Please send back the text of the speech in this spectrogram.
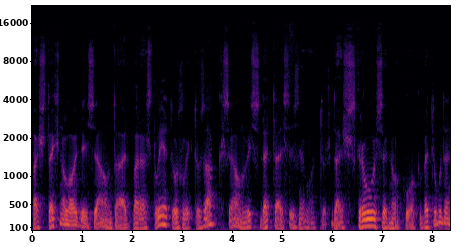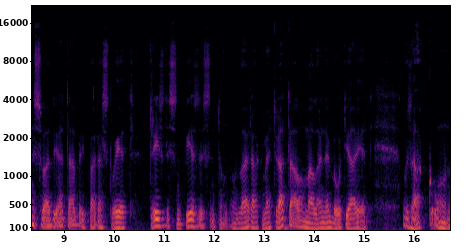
pašas tehnoloģijas, jā, un tā ir parasta lieta, uzlikt uz akas, jā, un viss detaļas izņemot. Tur dažas skrūves ir no koka, bet ūdensvadi, jā, tā bija parasta lieta. 30, 50 un, un vairāk metru attālumā, lai nebūtu jāiet uz aku. Un,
